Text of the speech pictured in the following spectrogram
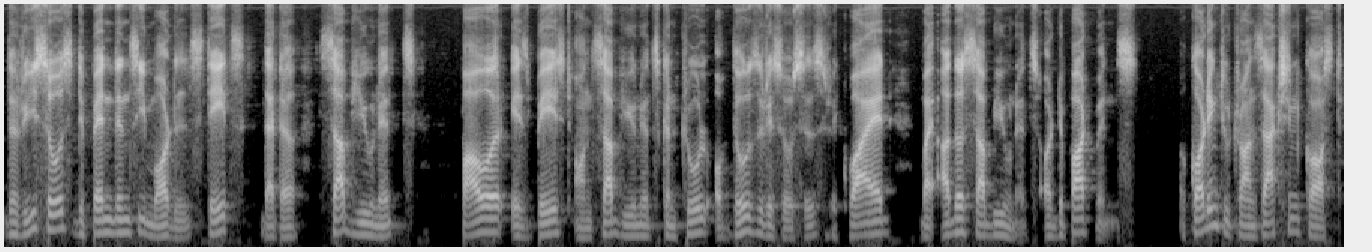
The resource dependency model states that a subunit's power is based on subunits control of those resources required by other subunits or departments. According to transaction cost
